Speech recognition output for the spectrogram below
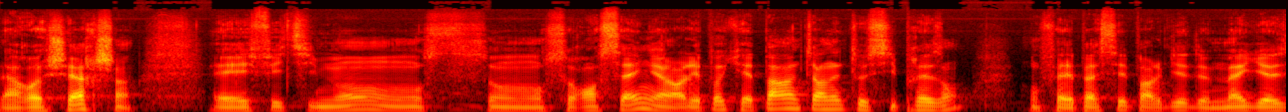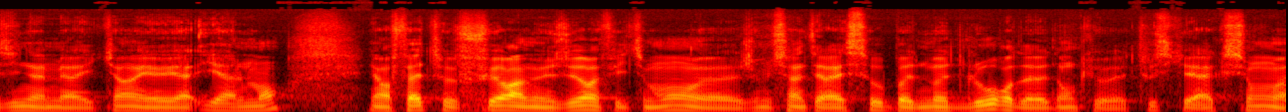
la recherche et effectivement on, se renseigne. Alors à l'époque, il n'y avait pas internet aussi présent. On fallait passer par le biais de magazines américains et, et allemands. Et en fait, au fur et à mesure, effectivement, euh, je me suis intéressé aux bonnes modes lourdes, donc euh, tout ce qui est action euh,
